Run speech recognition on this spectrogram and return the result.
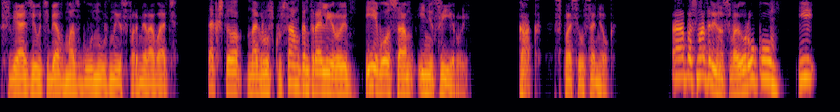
Связи у тебя в мозгу нужно сформировать. Так что нагрузку сам контролируй и его сам инициируй. «Как?» — спросил Санек. «А посмотри на свою руку и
